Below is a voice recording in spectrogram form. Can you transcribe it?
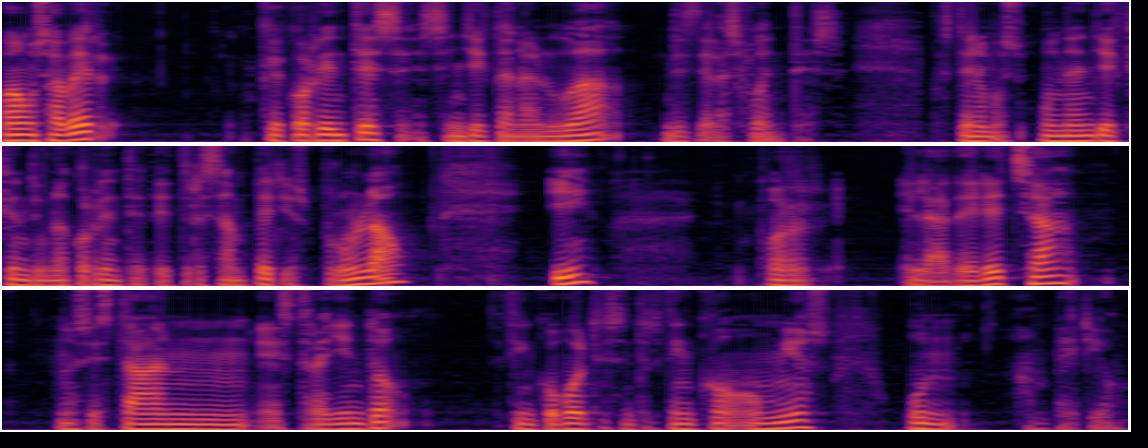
Vamos a ver ¿Qué corrientes se inyectan al nudo A desde las fuentes? Pues tenemos una inyección de una corriente de 3 amperios por un lado y por la derecha nos están extrayendo 5 voltios entre 5 ohmios, un amperio.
